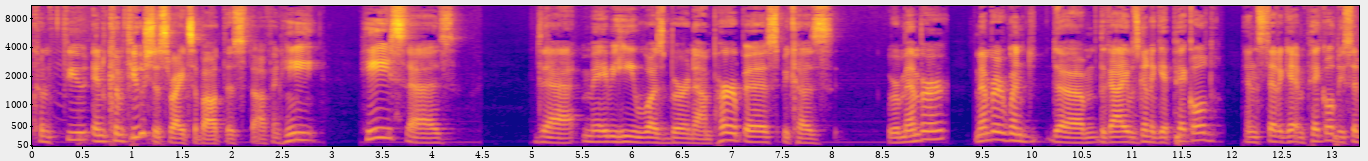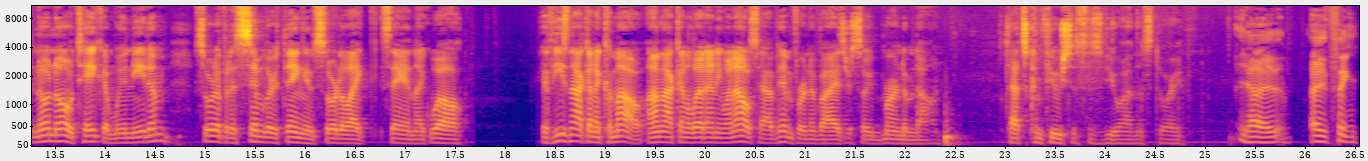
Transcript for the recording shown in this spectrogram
Confu- and Confucius writes about this stuff, and he he says that maybe he was burned on purpose because remember remember when the, um, the guy was going to get pickled? Instead of getting pickled he said no no take him we need him. Sort of a similar thing is sort of like saying like well if he's not going to come out i'm not going to let anyone else have him for an advisor so he burned him down. That's confucius's view on the story. Yeah, I, think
